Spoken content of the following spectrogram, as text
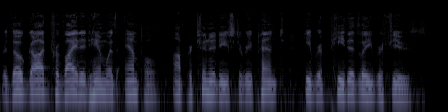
for though God provided him with ample opportunities to repent, he repeatedly refused.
